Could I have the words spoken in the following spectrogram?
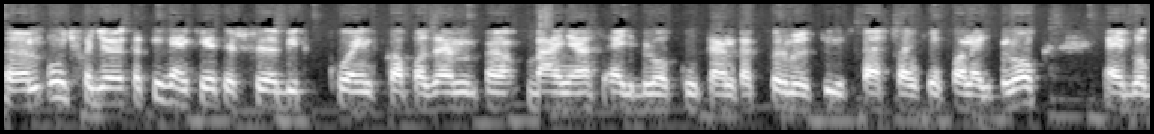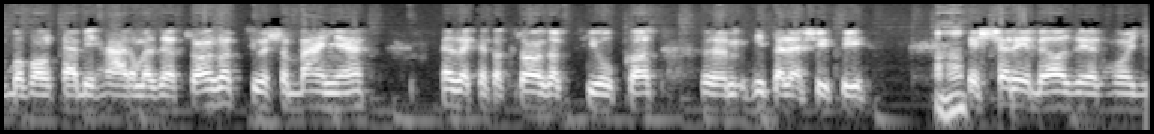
Öm, Úgy, hogy ö, tehát 12,5 bitcoint kap az em, a bányász egy blokk után, tehát kb. 10 percenként van egy blokk, egy blokkban van kb. 3000 tranzakció, és a bányász ezeket a tranzakciókat hitelesíti. Aha. És cserébe azért, hogy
